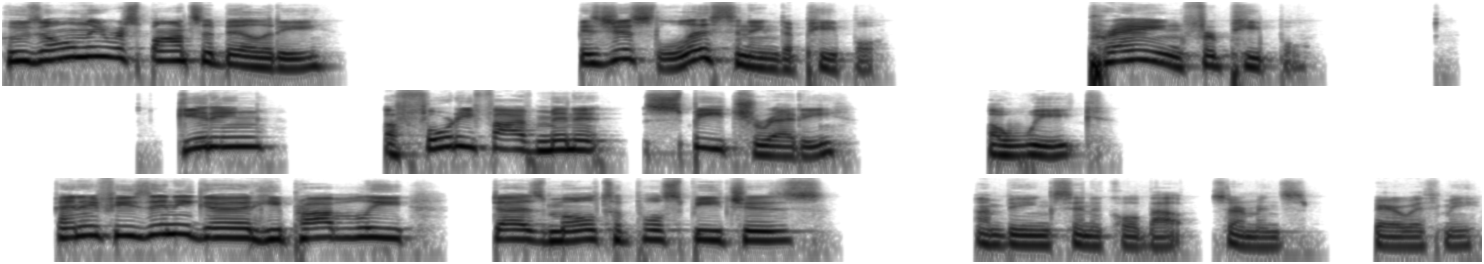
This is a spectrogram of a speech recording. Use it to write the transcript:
whose only responsibility is just listening to people, praying for people, getting a 45 minute speech ready a week. And if he's any good, he probably does multiple speeches. I'm being cynical about sermons, bear with me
